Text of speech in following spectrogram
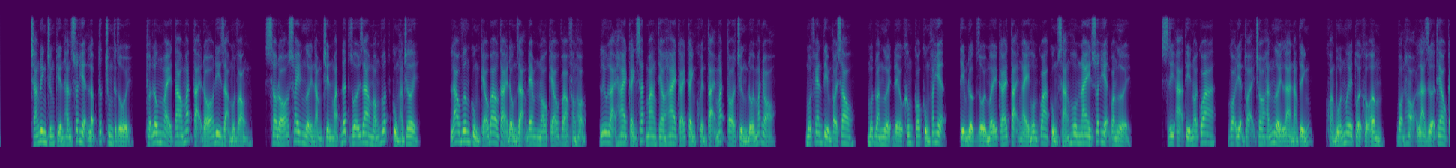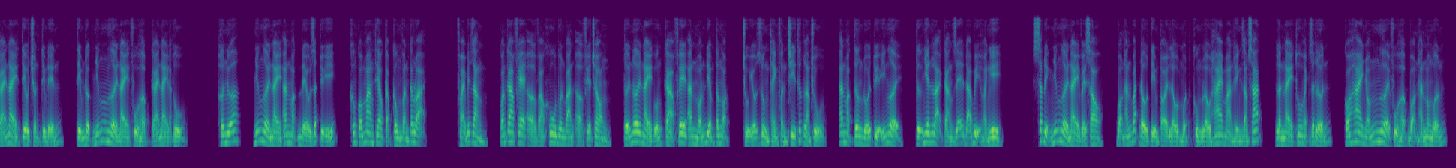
Tráng đinh chứng kiến hắn xuất hiện lập tức trung thực rồi, thuận lông mày tao mắt tại đó đi dạo một vòng, sau đó xoay người nằm trên mặt đất rỗi ra móng vuốt cùng hắn chơi. Lao vương cùng kéo bao tải đồng dạng đem nó kéo vào phòng họp, lưu lại hai cảnh sát mang theo hai cái cảnh khuyển tại mắt to chừng đôi mắt nhỏ. Một phen tìm tòi sau, một đoàn người đều không có cùng phát hiện, tìm được rồi mấy cái tại ngày hôm qua cùng sáng hôm nay xuất hiện qua người. Sri ạ thì nói qua, gọi điện thoại cho hắn người là nam tính, khoảng 40 tuổi khẩu âm, bọn họ là dựa theo cái này tiêu chuẩn tìm đến, tìm được những người này phù hợp cái này đặc thù. Hơn nữa, những người này ăn mặc đều rất tùy ý, không có mang theo cặp công văn các loại. Phải biết rằng, quán cà phê ở vào khu buôn bán ở phía trong, tới nơi này uống cà phê ăn món điểm tâm ngọt, chủ yếu dùng thành phần tri thức làm chủ, ăn mặc tương đối tùy ý người, tự nhiên lại càng dễ đã bị hoài nghi. Xác định những người này về sau, bọn hắn bắt đầu tìm tòi lầu một cùng lầu hai màn hình giám sát, lần này thu hoạch rất lớn, có hai nhóm người phù hợp bọn hắn mong muốn.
